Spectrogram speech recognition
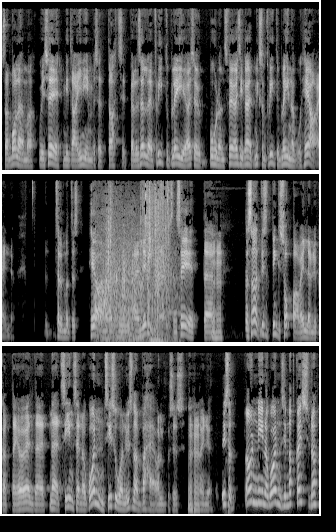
saab olema kui see, mida inimesed tahtsid. peale selle free to play asja puhul on see asi ka, et miks on free to play nagu hea, on ju. selles mõttes hea nagu äh, levitajaks on see, et mm. -hmm sa saad lihtsalt mingi sopa välja lükata ja öelda, et näed, siin see nagu on, sisu on üsna vähe alguses -hmm. on ju. lihtsalt on nii nagu on, siin natuke asju, noh,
